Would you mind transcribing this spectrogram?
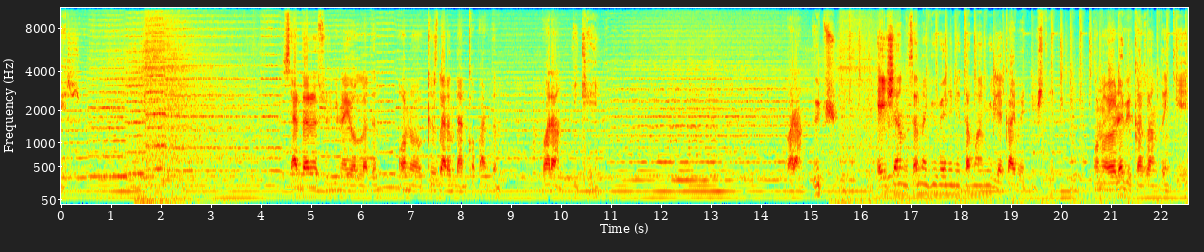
bir. Serdar'ı sürgüne yolladın. Onu kızlarından kopardın. Varan iki. Varan üç. Eyşan sana güvenini tamamıyla kaybetmişti. Onu öyle bir kazandın ki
